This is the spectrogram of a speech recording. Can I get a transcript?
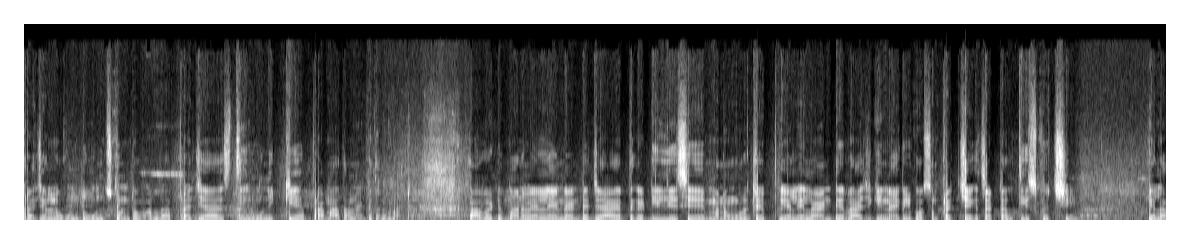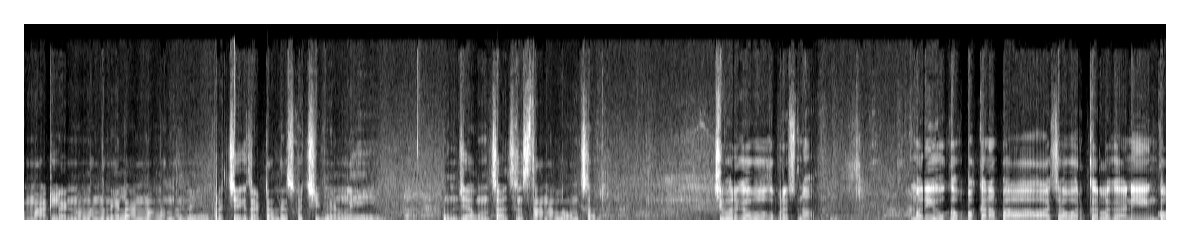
ప్రజల్లో ఉంటు ఉంచుకోవటం వల్ల ప్రజా స్థి ఉనికే ప్రమాదం లాంటిది అనమాట కాబట్టి మనం వీళ్ళని ఏంటంటే జాగ్రత్తగా డీల్ చేసే మనం చెప్పు ఎలాంటి రాజకీయ నాయకుల కోసం ప్రత్యేక చట్టాలు తీసుకొచ్చి ఇలా మాట్లాడిన వాళ్ళందరినీ ఇలా అన్న వాళ్ళందరినీ ప్రత్యేక చట్టాలు తీసుకొచ్చి వీళ్ళని ఉంచా ఉంచాల్సిన స్థానాల్లో ఉంచాలి. చివరిగా ఒక ప్రశ్న. మరి ఒక పక్కన ఆశా వర్కర్లు కానీ ఇంకో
